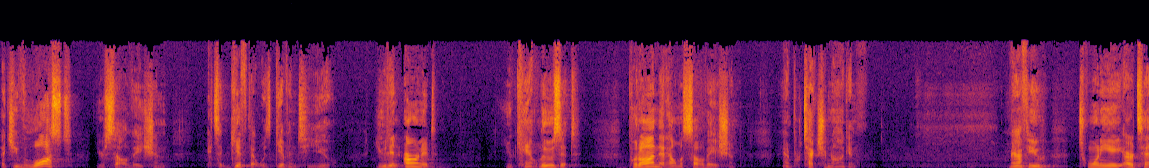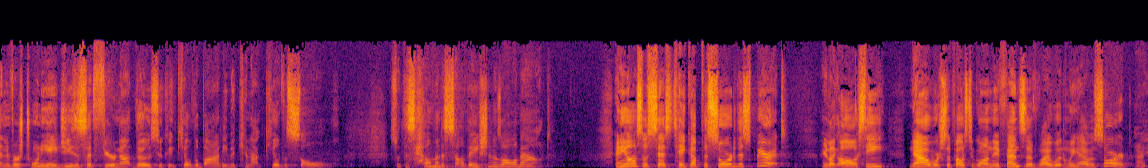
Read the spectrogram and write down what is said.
that you've lost your salvation. It's a gift that was given to you. You didn't earn it, you can't lose it. Put on that helmet of salvation and protect your noggin. Matthew 28 or 10 verse 28, Jesus said, Fear not those who can kill the body, but cannot kill the soul. That's what this helmet of salvation is all about. And he also says, Take up the sword of the Spirit. And you're like, Oh, see, now we're supposed to go on the offensive. Why wouldn't we have a sword? Right?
